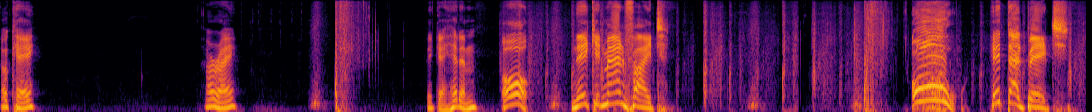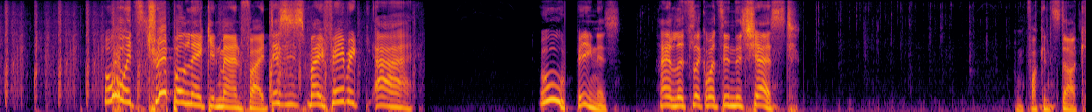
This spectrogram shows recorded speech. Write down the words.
Okay. All right. Think I hit him. Oh, naked man fight. Oh, hit that bitch. Oh, it's triple naked man fight. This is my favorite. Ah. Ooh, penis. Hey, let's look what's in this chest. I'm fucking stuck.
